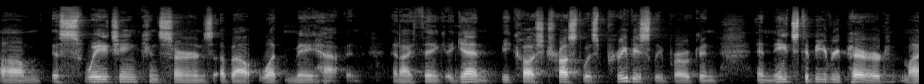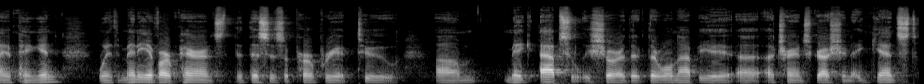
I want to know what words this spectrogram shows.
um, assuaging concerns about what may happen. And I think, again, because trust was previously broken and needs to be repaired, my opinion, with many of our parents, that this is appropriate to um, make absolutely sure that there will not be a, a transgression against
